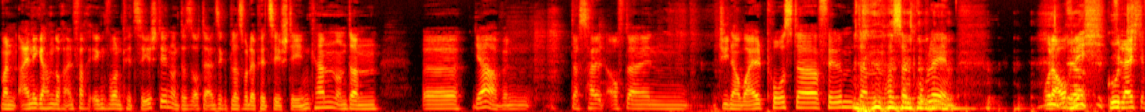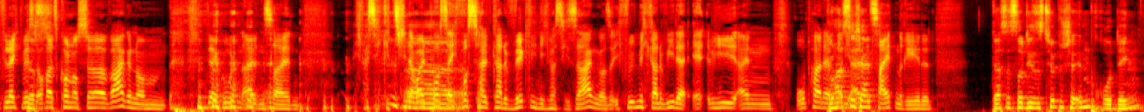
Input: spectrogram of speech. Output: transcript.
Man, einige haben doch einfach irgendwo einen PC stehen und das ist auch der einzige Platz, wo der PC stehen kann und dann, äh, ja, wenn das halt auf dein Gina Wild Poster filmt, dann hast du ein Problem. Oder auch ja, nicht. Gut, vielleicht, vielleicht wirst du auch als Connoisseur wahrgenommen der guten alten Zeiten. Ich weiß nicht, gibt's China Wild Poster? Ich wusste halt gerade wirklich nicht, was ich sagen. Also ich fühle mich gerade wieder äh, wie ein Opa, der über die alten halt, Zeiten redet. Das ist so dieses typische Impro-Ding.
